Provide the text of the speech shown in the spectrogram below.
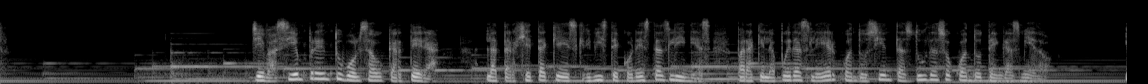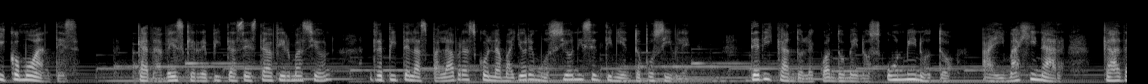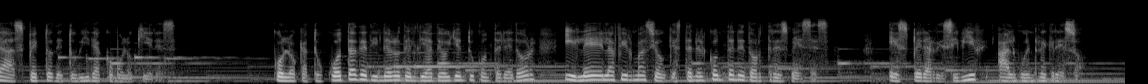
Lleva siempre en tu bolsa o cartera la tarjeta que escribiste con estas líneas para que la puedas leer cuando sientas dudas o cuando tengas miedo. Y como antes, cada vez que repitas esta afirmación, repite las palabras con la mayor emoción y sentimiento posible, dedicándole cuando menos un minuto a imaginar cada aspecto de tu vida como lo quieres. Coloca tu cuota de dinero del día de hoy en tu contenedor y lee la afirmación que está en el contenedor tres veces. Espera recibir algo en regreso.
